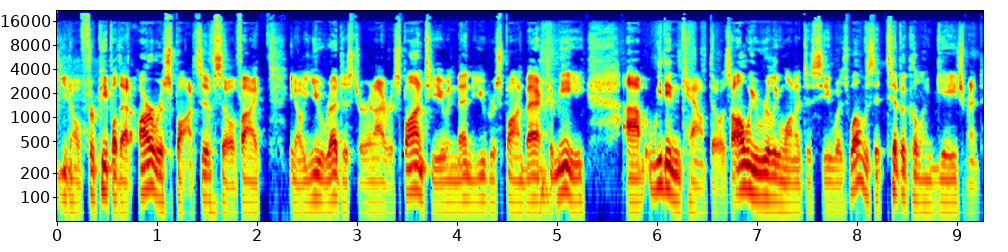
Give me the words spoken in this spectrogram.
You know, for people that are responsive. So if I, you know, you register and I respond to you, and then you respond back to me, um, we didn't count those. All we really wanted to see was what was the typical engagement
